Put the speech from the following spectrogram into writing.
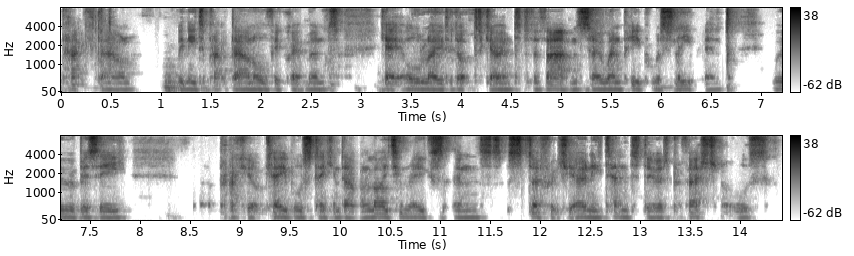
pack down. We need to pack down all the equipment, get it all loaded up to go into the van. So when people were sleeping, we were busy packing up cables, taking down lighting rigs, and stuff which you only tend to do as professionals.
